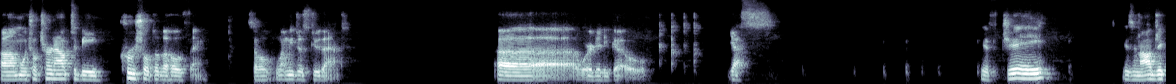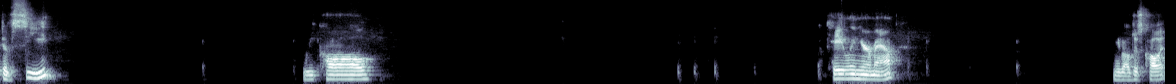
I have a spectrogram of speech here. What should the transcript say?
um, which will turn out to be crucial to the whole thing. So let me just do that. Uh, where did he go? Yes. If J is an object of C, we call a K-linear map. Maybe I'll just call it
